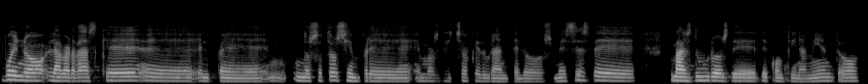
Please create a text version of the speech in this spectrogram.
Bueno, la verdad es que eh, nosotros siempre hemos dicho que durante los meses de, más duros de confinamiento,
